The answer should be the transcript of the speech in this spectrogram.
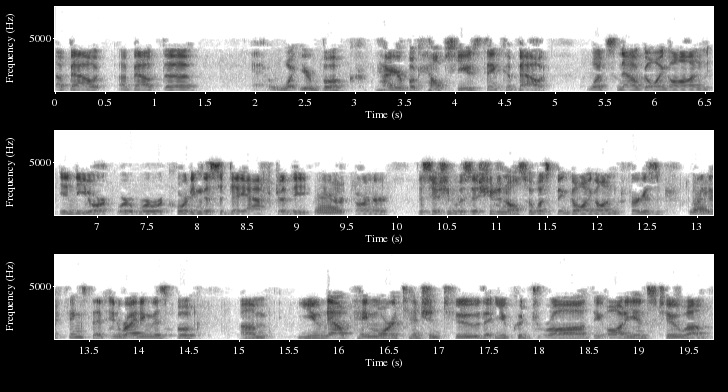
about about the what your book, how your book helps you think about what's now going on in New York. We're, we're recording this a day after the right. Eric Garner decision was issued, and also what's been going on in Ferguson. Right. Are there things that in writing this book um, you now pay more attention to that you could draw the audience to? Um,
